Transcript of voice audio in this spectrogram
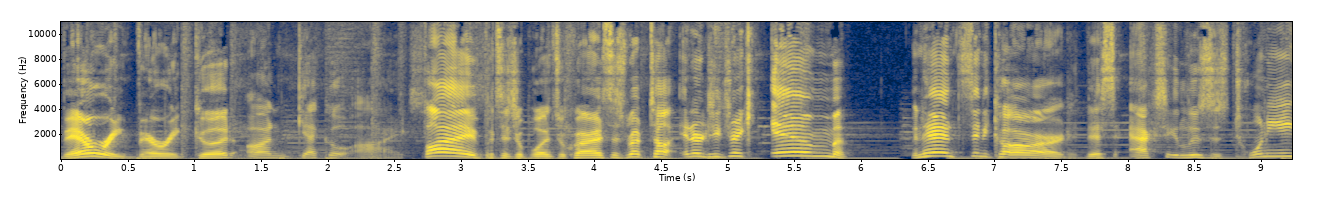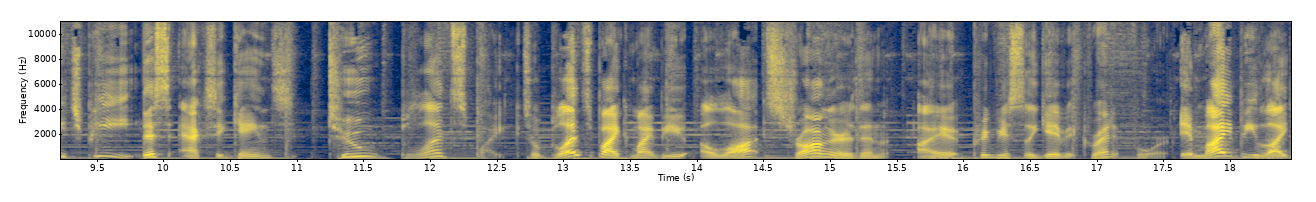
very, very good on Gecko Eyes. Five potential points requires this Reptile Energy Drink M. Enhanced any card. This Axie loses 20 HP. This Axie gains two Blood Spike. So Blood Spike might be a lot stronger than I previously gave it credit for. It might be like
